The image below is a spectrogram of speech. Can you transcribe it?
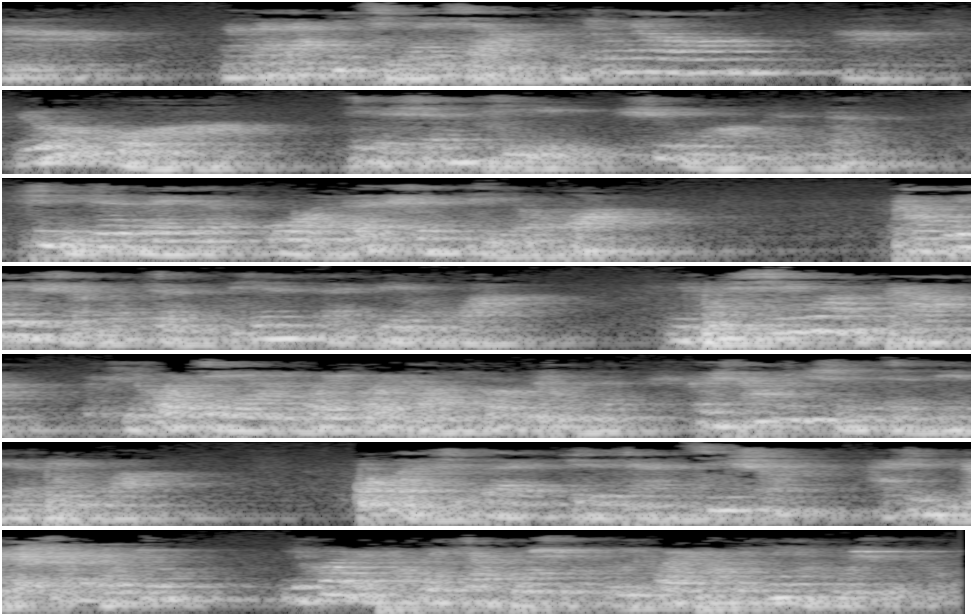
啊，让大家一起来想，很重要哦啊。如果 这个身体是我们的，是你认为的我的身体的话，它为什么整天在变化？你不希望它一会儿这样，一会儿一会儿疼，一会儿不疼的。可是他为什么整天在变化？不管是在这个禅期上，还是你的生活中，一会儿他会这样不舒服，一会儿他会那样不舒服。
